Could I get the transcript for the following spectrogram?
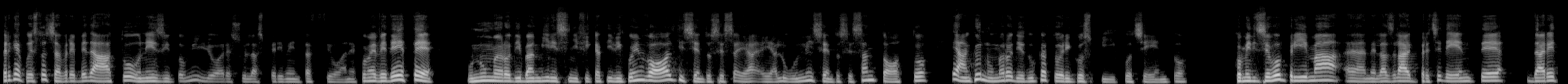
perché questo ci avrebbe dato un esito migliore sulla sperimentazione. Come vedete, un numero di bambini significativi coinvolti, 160, e alunni, 168, e anche un numero di educatori cospicuo, 100. Come dicevo prima, eh, nella slide precedente, dare,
